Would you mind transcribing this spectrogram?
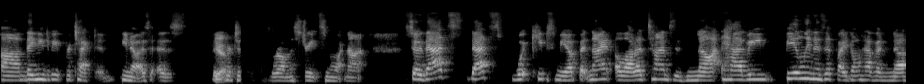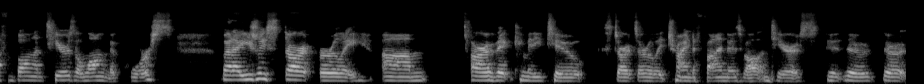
um, they need to be protected, you know, as, as the yeah. participants are on the streets and whatnot. So that's that's what keeps me up at night. A lot of times is not having feeling as if I don't have enough volunteers along the course. But I usually start early. Um, our event committee too starts early trying to find those volunteers the the,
